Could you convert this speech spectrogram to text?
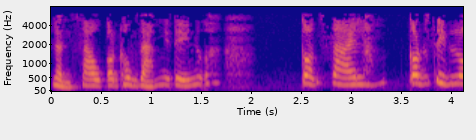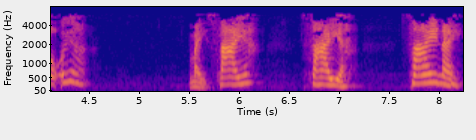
lần sau con không dám như thế nữa. Con sai lắm, con xin lỗi à. Mày sai á? Sai à? Sai này!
